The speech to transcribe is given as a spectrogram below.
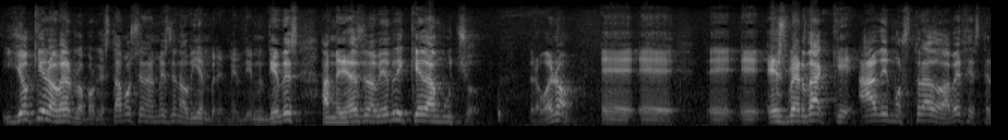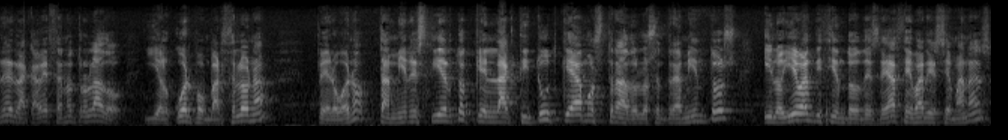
Y yo quiero verlo porque estamos en el mes de noviembre, ¿me entiendes? A mediados de noviembre y queda mucho. Pero bueno, eh, eh, eh, eh, es verdad que ha demostrado a veces tener la cabeza en otro lado y el cuerpo en Barcelona, pero bueno, también es cierto que la actitud que ha mostrado en los entrenamientos, y lo llevan diciendo desde hace varias semanas,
